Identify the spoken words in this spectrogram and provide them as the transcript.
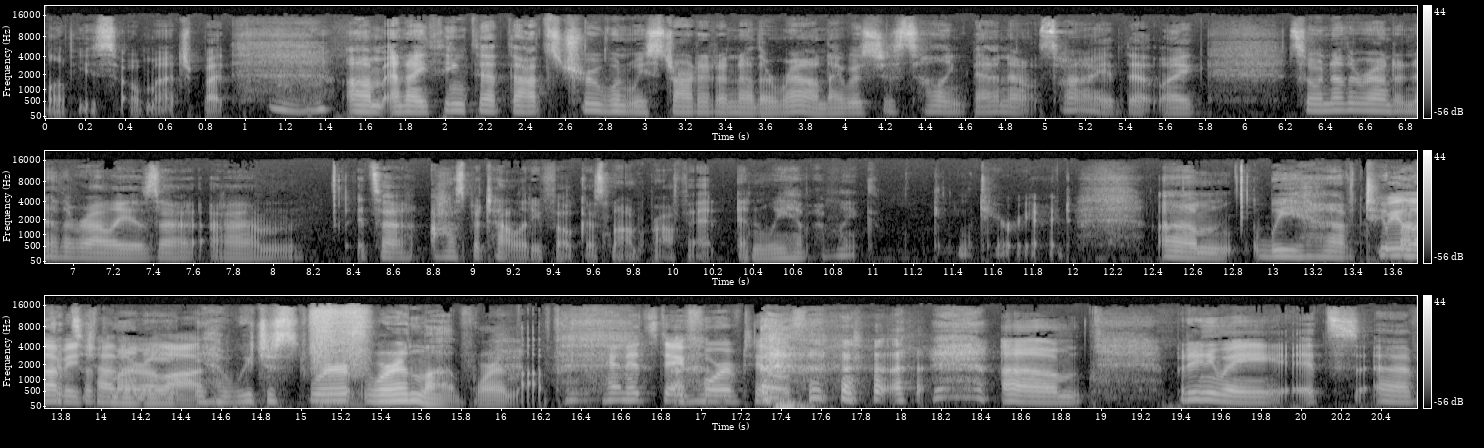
love you so much. But, um, and I think that that's true when we started another round. I was just telling Ben outside that like, so another round, another rally is a, um, it's a hospitality focused nonprofit. And we have, I'm like, getting teary eyed. Um, we have two We love each of other a lot. Yeah, we just, we're, we're in love. We're in love. and it's day four of Tales um, but anyway, it's a,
